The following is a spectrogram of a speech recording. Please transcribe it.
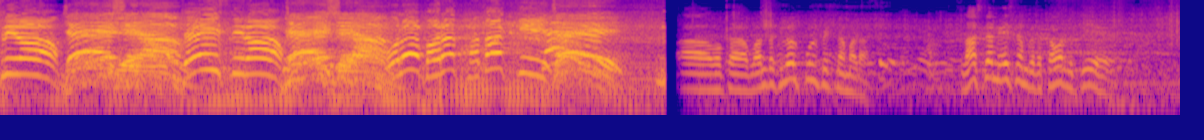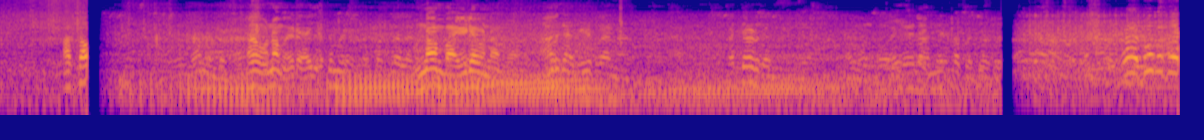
శ్రీరామ్ జై శ్రీరామ్ జై శ్రీరామ్ జై శ్రీరామ్ బోలో భారత్ మాతా కీ జై ఒక వంద కిలోల పూలు పెట్టినామాట లాస్ట్ టైం వేసినాం కదా కవర్లకి ఆ కవర్ ఉన్నాం ఉన్నాం బా ఐడియా ఉన్నాం బా. ఏ, భూపతి,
